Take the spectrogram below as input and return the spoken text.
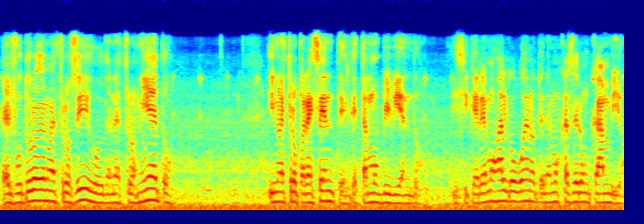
El futuro de nuestros hijos, de nuestros nietos. Y nuestro presente, el que estamos viviendo. Y si queremos algo bueno, tenemos que hacer un cambio.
